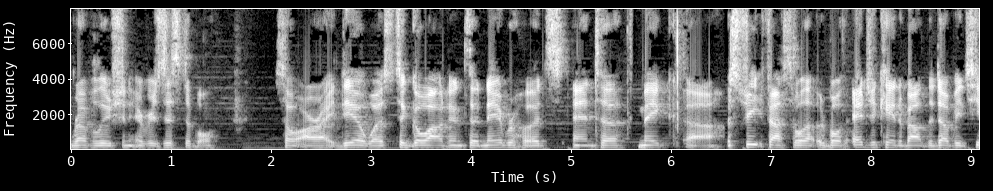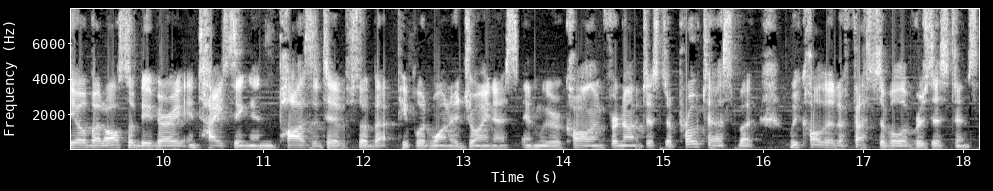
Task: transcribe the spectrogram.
revolution irresistible. So our idea was to go out into neighborhoods and to make uh, a street festival that would both educate about the WTO, but also be very enticing and positive, so that people would want to join us. And we were calling for not just a protest, but we called it a festival of resistance.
